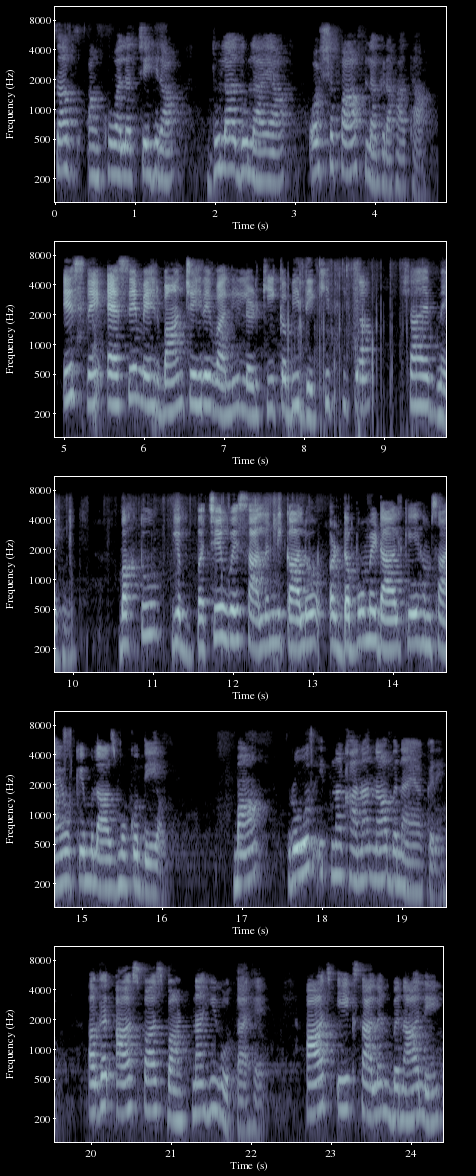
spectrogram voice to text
سبز آنکھوں والا چہرہ دھلا دھلایا اور شفاف لگ رہا تھا۔ اس نے ایسے مہربان چہرے والی لڑکی کبھی دیکھی تھی کیا؟ شاید نہیں۔ بختو، یہ بچے ہوئے سالن نکالو اور ڈبوں میں ڈال کے ہمسایوں کے ملازموں کو دے آؤ۔ ماں، روز اتنا کھانا نہ بنایا کریں۔ اگر آس پاس بانٹنا ہی ہوتا ہے، آج ایک سالن بنا لیں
